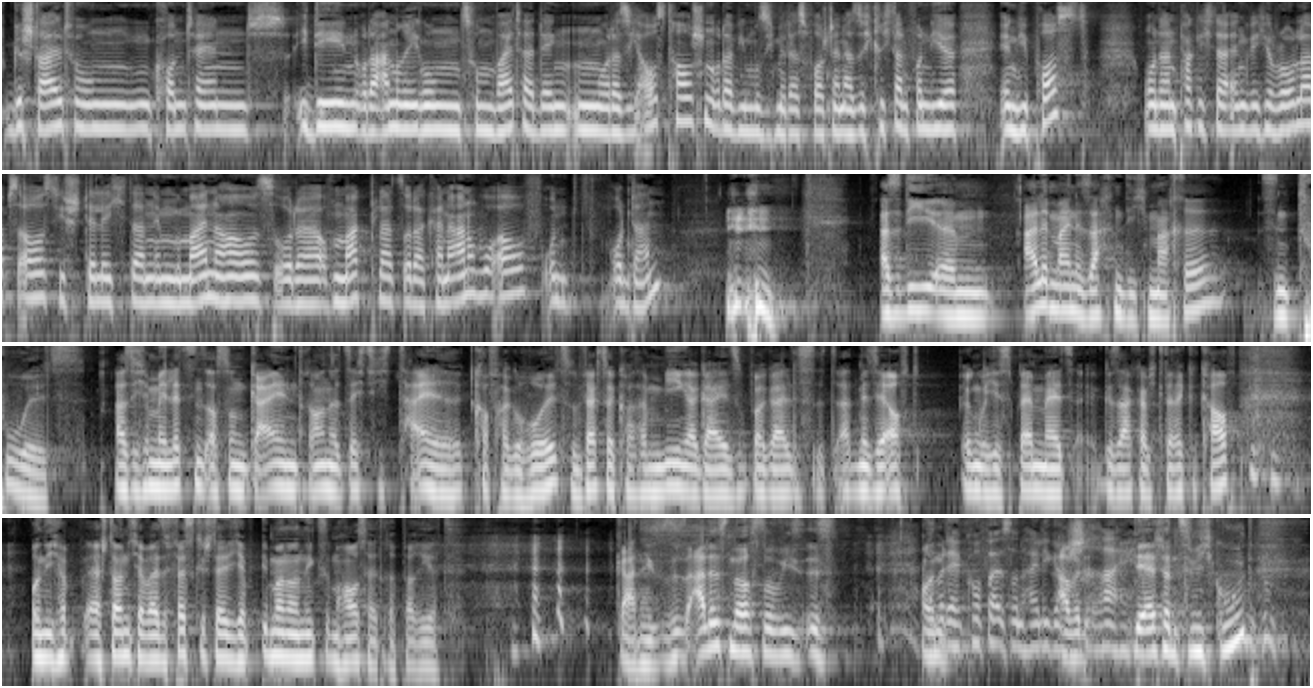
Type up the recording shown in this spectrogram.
Gestaltung, Content, Ideen oder Anregungen zum Weiterdenken oder sich austauschen oder wie muss ich mir das vorstellen? Also ich kriege dann von dir irgendwie Post und dann packe ich da irgendwelche Roll-ups aus, die stelle ich dann im Gemeindehaus oder auf dem Marktplatz oder keine Ahnung wo auf und, und dann? Also die, ähm, alle meine Sachen, die ich mache, sind Tools. Also ich habe mir letztens auch so einen geilen 360-Teil-Koffer geholt, so ein Werkzeugkoffer, mega geil, super geil. Das hat mir sehr oft irgendwelche Spam-Mails gesagt, habe ich direkt gekauft. Und ich habe erstaunlicherweise festgestellt, ich habe immer noch nichts im Haushalt repariert. Gar nichts. Es ist alles noch so, wie es ist. Und, aber der Koffer ist so ein heiliger aber Schrei. Der ist schon ziemlich gut.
